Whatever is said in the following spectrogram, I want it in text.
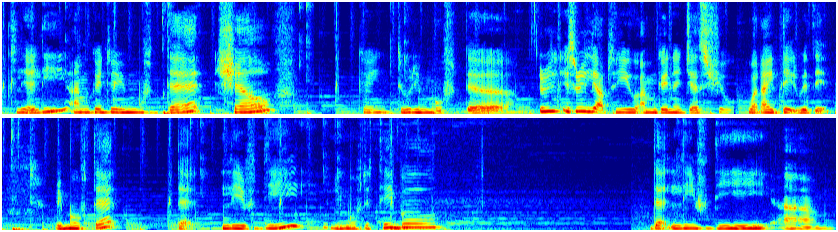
clearly. I'm going to remove that shelf. Going to remove the it's really up to you. I'm going to just show what I did with it. Remove that that leave the remove the table. That leave the um,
